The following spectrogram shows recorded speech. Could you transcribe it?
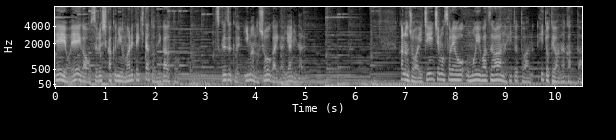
栄誉映画をする資格に生まれてきたと願うとつくづく今の生涯が嫌になる。彼女は一日もそれを思い煩わぬ人とは人ではなかった。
